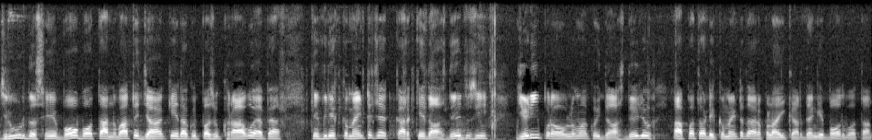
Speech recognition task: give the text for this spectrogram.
ਜਰੂਰ ਦੱਸਿਓ ਬਹੁਤ ਬਹੁਤ ਧੰਨਵਾਦ ਤੇ ਜਾਂ ਕਿ ਦਾ ਕੋਈ ਪਸ਼ੂ ਖਰਾਬ ਹੋਇਆ ਪਿਆ ਤੇ ਵੀਰੇ ਕਮੈਂਟ 'ਚ ਕਰਕੇ ਦੱਸ ਦਿਓ ਤੁਸੀਂ, ਜਿਹੜੀ ਪ੍ਰੋਬਲਮ ਆ ਕੋਈ ਦੱਸ ਦਿਓ ਜੋ ਆਪਾਂ ਤੁਹਾਡੇ ਕਮੈਂਟ ਦਾ ਰਿਪਲਾਈ ਕਰ ਦਾਂਗੇ ਬਹੁਤ ਬਹੁਤ ਧੰਨਵਾਦ।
